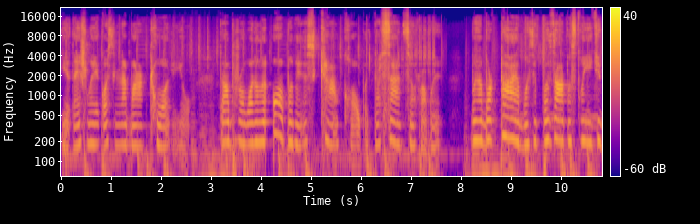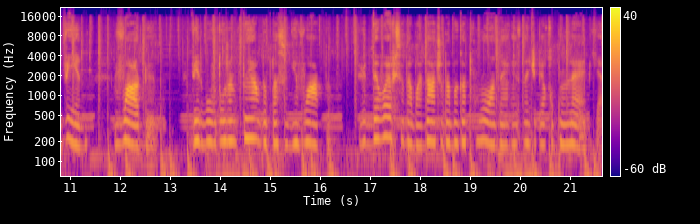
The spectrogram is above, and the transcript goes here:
і знайшли якусь лабораторію. Там проводили опити з келком та сенсорами. Ми обертаємося, позаду стоїть він, Варнен. Він був дуже темним та синіватим. Він дивився на мене, наче на мегатрони, який знищив його плем'я.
